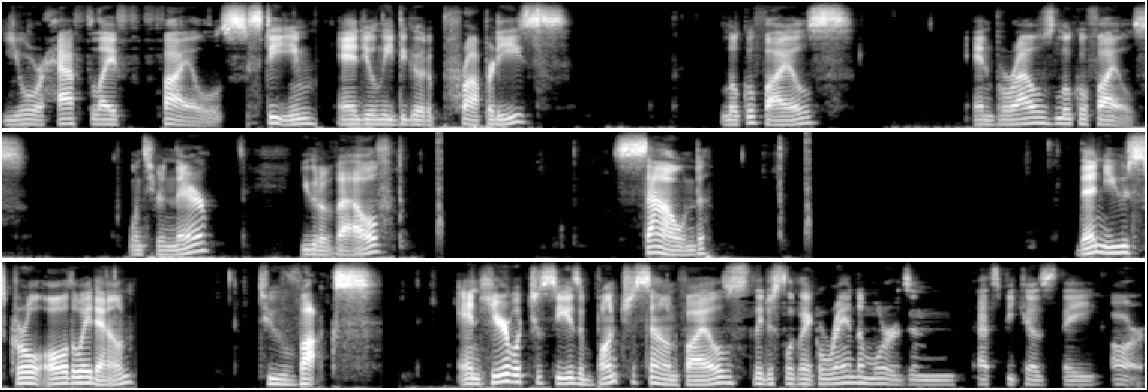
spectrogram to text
your Half-Life files, Steam, and you'll need to go to Properties, Local Files, and Browse Local Files. Once you're in there, you go to Valve, Sound, then you scroll all the way down to Vox. And here what you'll see is a bunch of sound files. They just look like random words, and that's because they are.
